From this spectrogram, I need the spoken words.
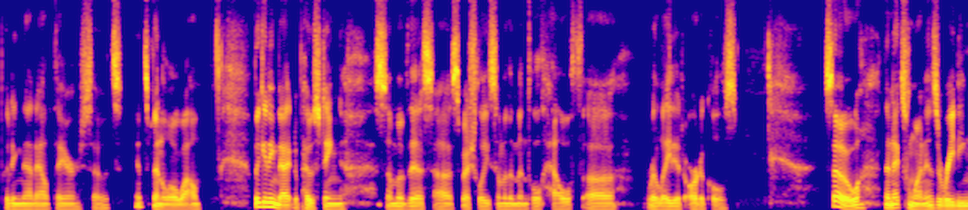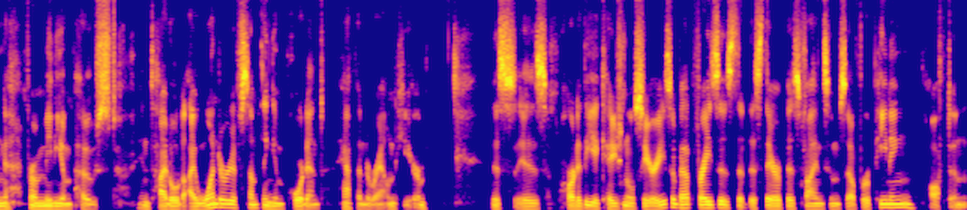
putting that out there. So it's it's been a little while. But getting back to posting some of this, uh, especially some of the mental health uh, related articles. So, the next one is a reading from Medium Post entitled, I Wonder If Something Important Happened Around Here. This is part of the occasional series about phrases that this therapist finds himself repeating often.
